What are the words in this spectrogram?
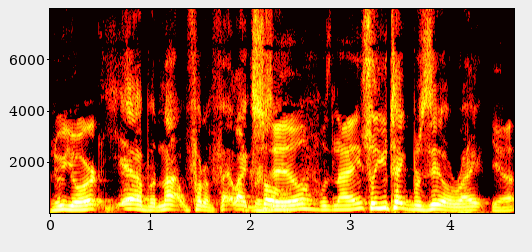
New York, Yeah, but not for the fact. Like Brazil was nice. so. So you take Brazil, right? yeah.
